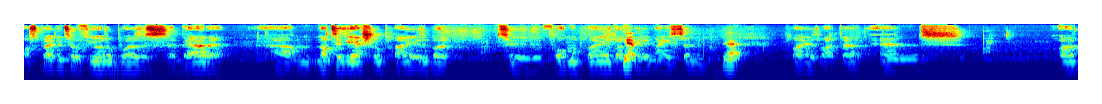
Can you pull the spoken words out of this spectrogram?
I've spoken to a few of the boys about it, um, not to the actual players, but to former players like Yep. Billy Mason, Yeah, players like that, and I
